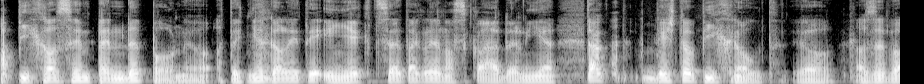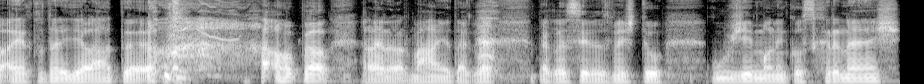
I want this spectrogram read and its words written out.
a píchal jsem pendepon. Jo. A teď mě dali ty injekce takhle naskládaný a tak běž to píchnout. Jo. A, jsem, a jak to tady děláte? Jo. A opět, ale normálně takhle, takhle si vezmeš tu kůži, malinko schrneš,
